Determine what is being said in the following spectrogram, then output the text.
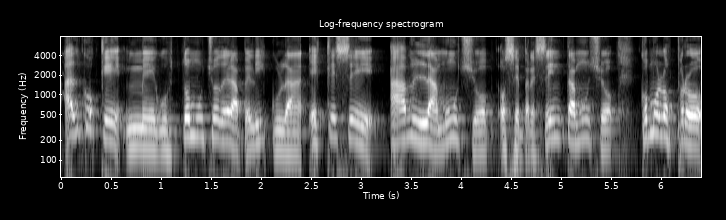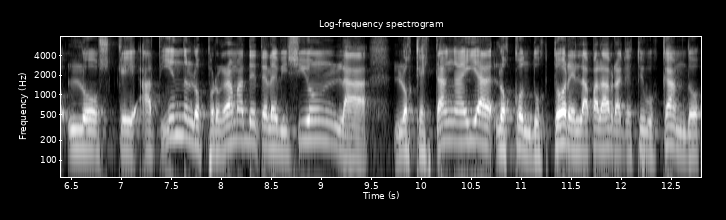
Algo que me gustó mucho de la película es que se habla mucho o se presenta mucho como los, los que atienden los programas de televisión, la, los que están ahí, los conductores, la palabra que estoy buscando,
